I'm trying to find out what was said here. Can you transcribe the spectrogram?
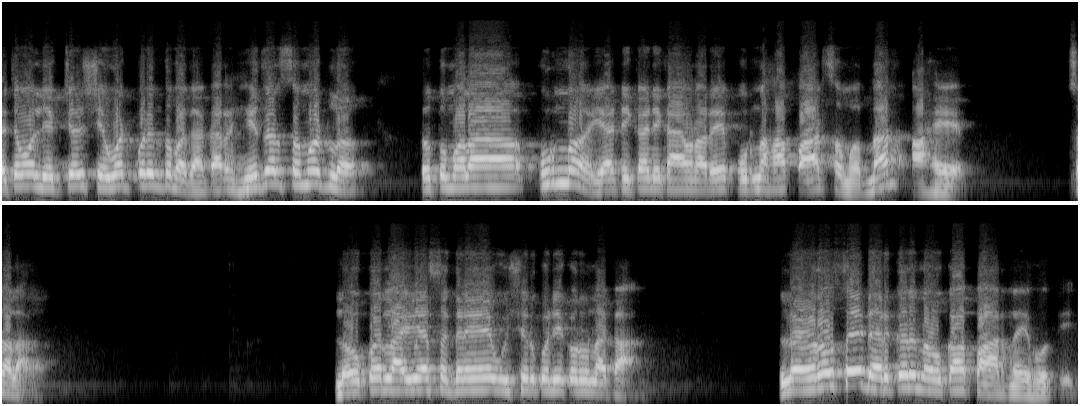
त्याच्यामुळे लेक्चर शेवटपर्यंत बघा. कारण हे जर समजलं तर तुम्हाला पूर्ण या ठिकाणी काय होणार आहे? पूर्ण हा पाठ समजणार आहे. चला. लवकर लावूया सगळे. उशीर कोणी करू नका. लहरों से डरकर नौका पार नाही होती.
